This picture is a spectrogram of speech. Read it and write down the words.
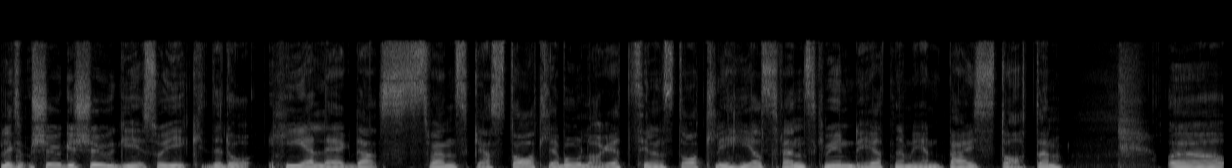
Liksom 2020 så gick det då helägda svenska statliga bolaget till en statlig helsvensk myndighet, nämligen Bergsstaten. eh,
